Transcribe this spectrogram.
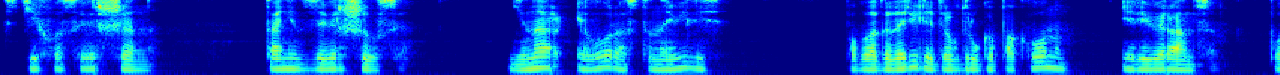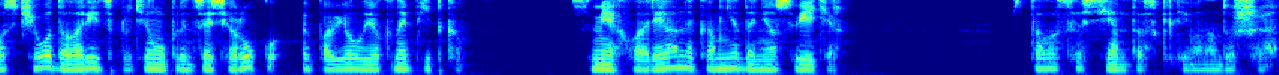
стихла совершенно. Танец завершился. Динар и Лора остановились, поблагодарили друг друга поклоном и реверансом после чего Долориец протянул принцессе руку и повел ее к напиткам. Смех Лорианы ко мне донес ветер. Стало совсем тоскливо на душе.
